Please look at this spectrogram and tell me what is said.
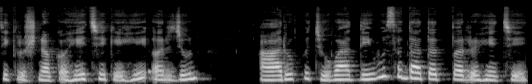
શ્રી કૃષ્ણ કહે છે કે, હે અર્જુન, આ રૂપ જોવા દેવું સદા તત્પર રહે છે.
